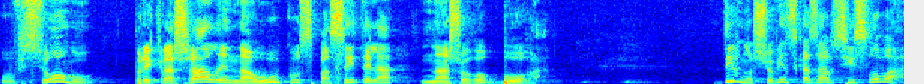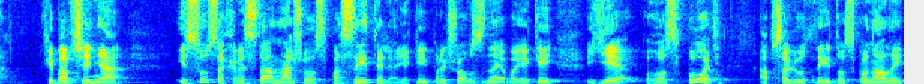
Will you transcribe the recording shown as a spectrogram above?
у всьому прикрашали науку Спасителя нашого Бога. Дивно, що він сказав ці слова. Хіба вчення Ісуса Христа, нашого Спасителя, який прийшов з неба, який є Господь, абсолютний і досконалий,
